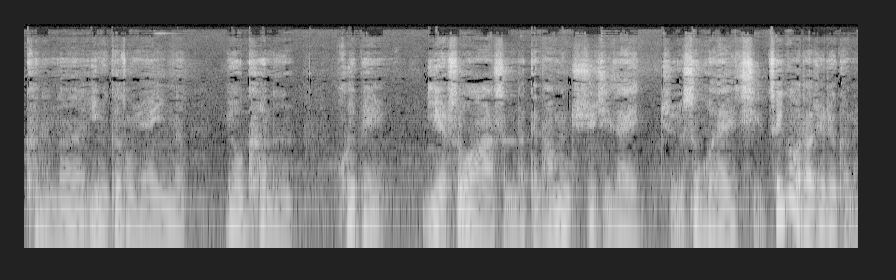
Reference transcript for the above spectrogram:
可能呢，因为各种原因呢，有可能会被野兽啊什么的跟他们聚集在，就生活在一起。这个我倒觉得有可能，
